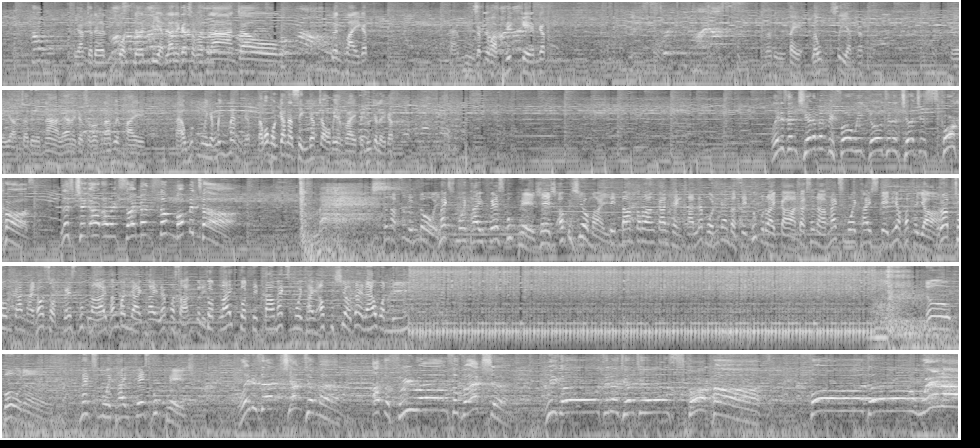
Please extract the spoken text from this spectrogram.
พยายามจะเดินบดเดินเบียดแล้วนะครับสำหรับทางด้านเจ้าเพื่อนไพลครับแต่ดูครับจังหวะพลิกเกมครับแล้วดูเตะแล้วเสียบครับพยายามจะเดินหน้าแล้วนะครับสำหรับทางด้านเพื่อนไทยแต่อาวุธมวยยังไม่แม่นครับแต่ว่าผลการตัดสินครับจะออกมาอย่างไรไปดูกันเลยครับ Ladies and gentlemen, before we go to the judges' scorecards, let's check out our excitement thermometer. สนับสนุนโดย Max มวยไทย Facebook Page Page Official ใหม่ ติดตามตารางการแข่งขันและผลการตัดสินทุกรายการ จากสนาม Max มวยไทยสเตเดียมพัทยา รับชมการถ่ายทอดสด Facebook Live ทั้งบรรยายไทยและภาษาอังกฤษ กดไลค์กดติดตาม Max มวยไทย Official ได้แล้ววันนี้ No bonus Max Muay Thai Facebook page Ladies and gentlemen, after three rounds of action, we go to the judges' scorecard for the winner!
